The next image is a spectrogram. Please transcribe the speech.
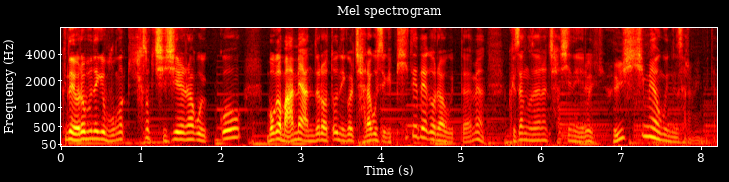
근데 여러분에게 뭔가 계속 지시를 하고 있고 뭐가 마음에 안 들어 또는 이걸 잘하고 있어 이게 피드백을 하고 있다면 그 상사는 자신의 일을 열심히 하고 있는 사람입니다.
